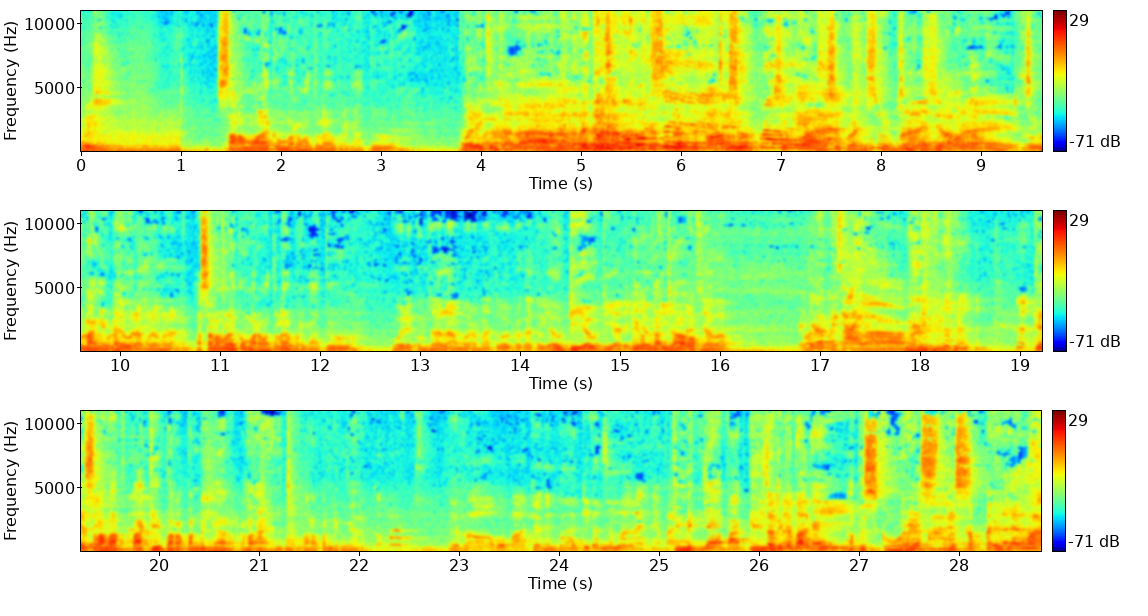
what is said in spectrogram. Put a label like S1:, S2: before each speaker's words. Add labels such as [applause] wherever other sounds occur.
S1: Assalamualaikum warahmatullahi wabarakatuh.
S2: Waalaikumsalam.
S3: Eh, gak usah ngomong sih. Surprise.
S1: Surprise, surprise.
S2: Surprise, surprise.
S1: Si ulangi, ulangi.
S2: Eh, ulang, ulang, ulang.
S1: Assalamualaikum warahmatullahi wabarakatuh.
S2: Waalaikumsalam warahmatullahi wabarakatuh. Yaudi, Yaudi hari ini.
S1: Eh, kok nggak
S2: Yaudi.
S1: jawab?
S2: Jawab.
S3: Waalaikumsalam. [laughs]
S1: Oke, selamat pagi para pendengar. Wah, para pendengar.
S2: Ya gak apa pagi, kan pagi kan ini.
S4: semangatnya pak
S1: Gimiknya pagi. Jadi kita
S2: Pagi.
S1: kayak habis goes terus
S3: Waduh, wah.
